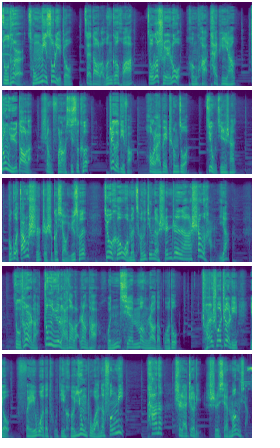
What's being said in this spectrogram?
祖特尔从密苏里州再到了温哥华，走了水路，横跨太平洋，终于到了圣弗朗西斯科这个地方，后来被称作旧金山。不过当时只是个小渔村，就和我们曾经的深圳啊、上海一样。祖特尔呢，终于来到了让他魂牵梦绕的国度。传说这里有肥沃的土地和用不完的蜂蜜。他呢是来这里实现梦想的。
